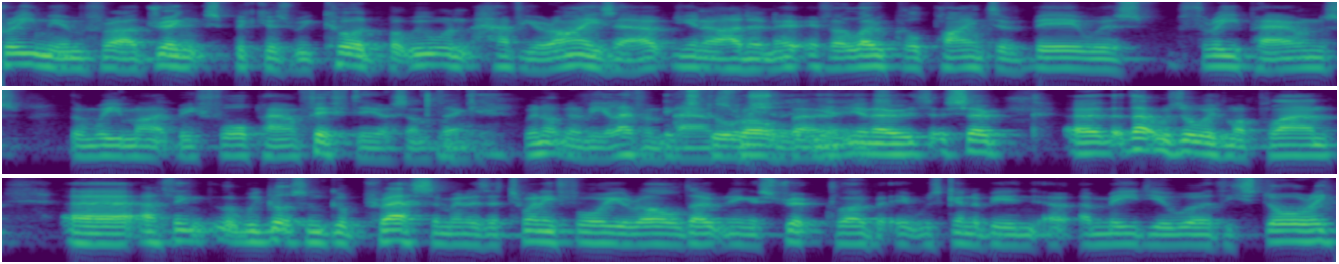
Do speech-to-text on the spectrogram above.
premium for our drinks because we could, but we wouldn't have your eyes out. You know, I don't know if a local pint of beer was three pounds, then we might be four pound fifty or something. Okay. We're not going to be eleven pounds, twelve pounds. Yeah, you know, so uh, that was always my plan. Uh, I think we got some good press. I mean, as a twenty four year old opening a strip club, it was going to be a, a media worthy story.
